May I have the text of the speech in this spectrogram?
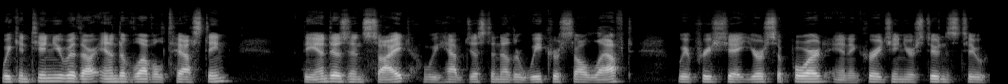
We continue with our end of level testing. The end is in sight. We have just another week or so left. We appreciate your support and encouraging your students to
